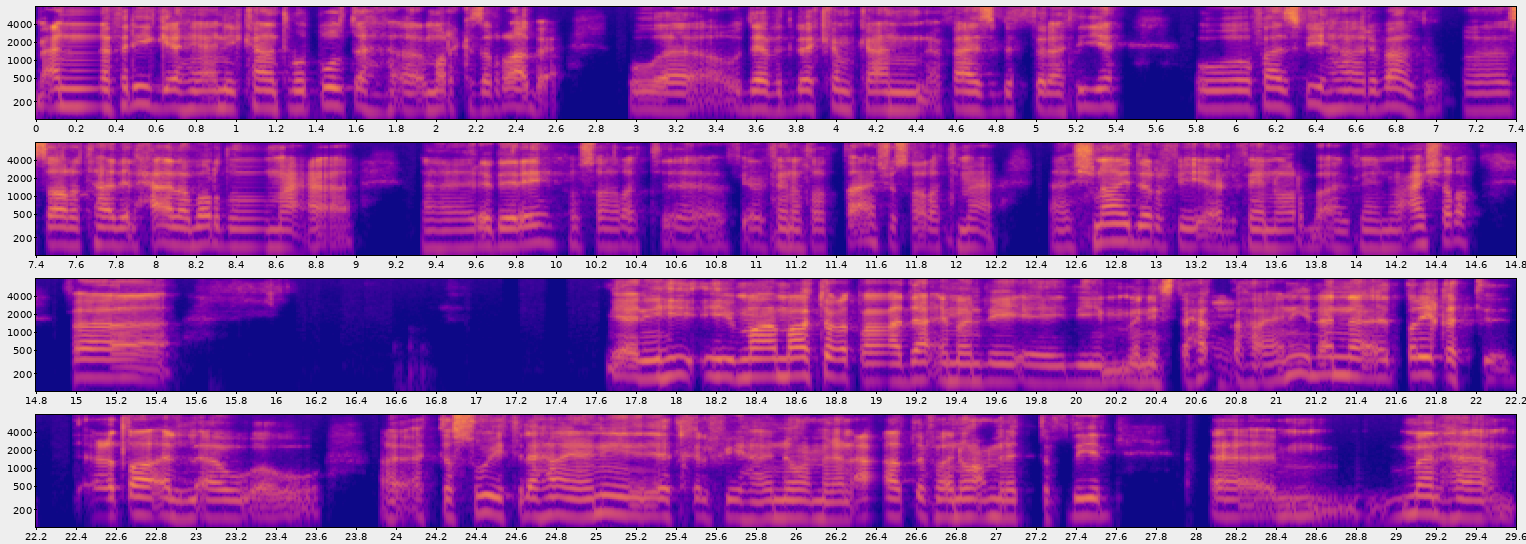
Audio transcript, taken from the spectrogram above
مع أن فريقه يعني كانت بطولته المركز الرابع. وديفيد بيكم كان فاز بالثلاثية وفاز فيها ريفالدو. آه، صارت هذه الحالة برضو مع آه، ريبيري وصارت آه، في 2013 وصارت مع آه، شنايدر في 2004 2010 ف يعني هي ما ما تعطى دائما لمن يستحقها. يعني لأن طريقة إعطاء أو أو التصويت لها يعني يدخل فيها نوع من العاطفة نوع من التفضيل. ما لها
